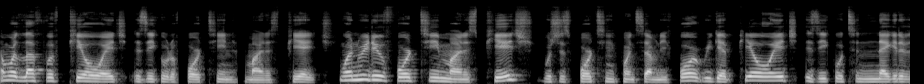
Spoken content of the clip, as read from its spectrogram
and we're left with POH is equal to 14 minus pH. When we do 14 minus pH, which is 14.74, we get POH is equal to negative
